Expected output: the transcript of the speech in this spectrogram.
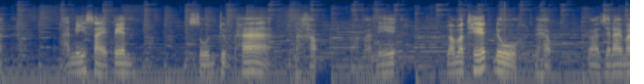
1.5 อันนี้ใส่เป็น 0.5 นะครับ ประมาณนี้ เรามาเทสดูนะครับว่าจะได้ไหม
